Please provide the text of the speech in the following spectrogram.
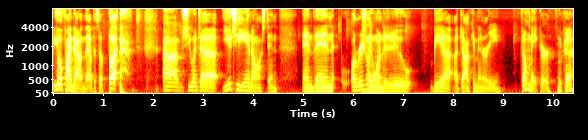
You'll find out in the episode. But um, she went to UT in Austin, and then originally wanted to do be a, a documentary filmmaker, Okay.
